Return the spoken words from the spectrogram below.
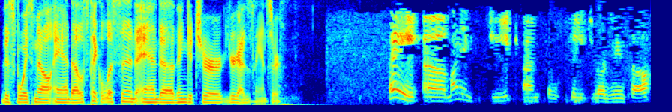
this voicemail, and uh, let's take a listen, and uh, then get your your guys' answer. Hey, uh, my name's Jake. I'm from St. George, Utah.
